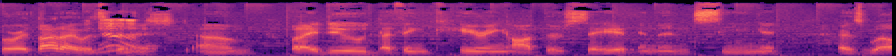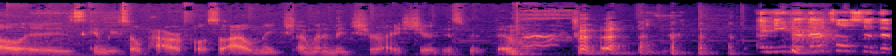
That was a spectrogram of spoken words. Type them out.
or I thought I was No. finished. Um, but I do. I think hearing authors say it and then seeing it as well is can be so powerful. So I'll make. I'm going to make sure I share this with them. And you know, that's also the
